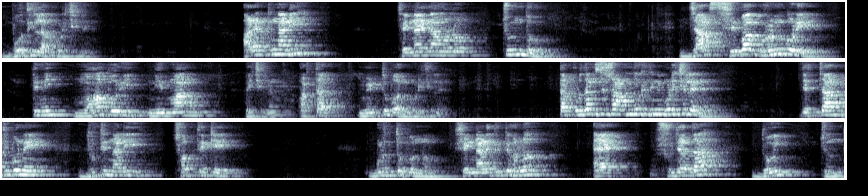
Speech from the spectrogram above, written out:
বোধি লাভ করেছিলেন। আর একটা নারী, সেই নারীর নাম হলো চুন্দ, যার সেবা গ্রহণ করে তিনি মহাপরি নির্মাণ হয়েছিলেন, অর্থাৎ মৃত্যুবরণ করেছিলেন। তার প্রধান শিশু আনন্দকে তিনি বলেছিলেন যে তার জীবনে দুটি নারী সব থেকে গুরুত্বপূর্ণ, সেই নারী দুটি হলো এক সুজাতা, দুই চুন্দ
